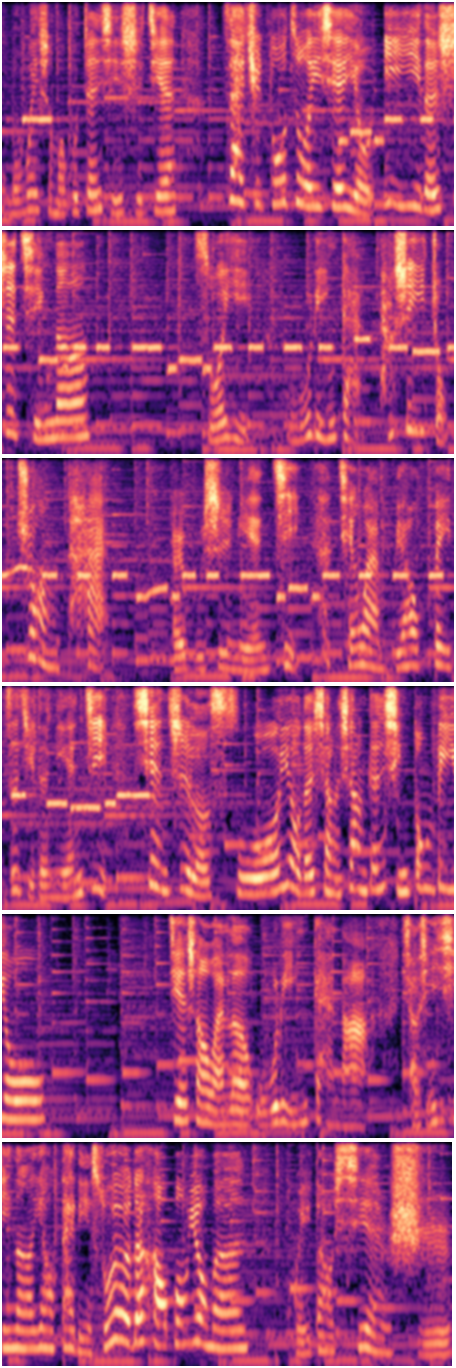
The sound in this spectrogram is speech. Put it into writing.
我们为什么不珍惜时间，再去多做一些有意义的事情呢？所以，无灵感它是一种状态，而不是年纪。千万不要被自己的年纪限制了所有的想象跟行动力哦。介绍完了无灵感啊，小星星呢要带领所有的好朋友们回到现实。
